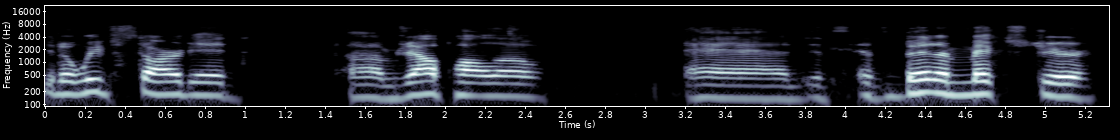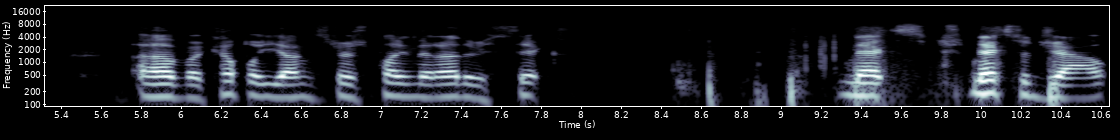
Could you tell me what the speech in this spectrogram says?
you know, we've started um, João Paulo, and it's it's been a mixture of a couple youngsters playing that other six next next to João,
